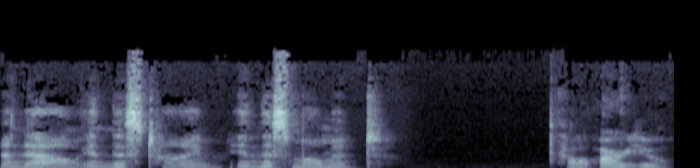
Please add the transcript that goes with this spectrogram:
and now in this time, in this moment? How are you?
